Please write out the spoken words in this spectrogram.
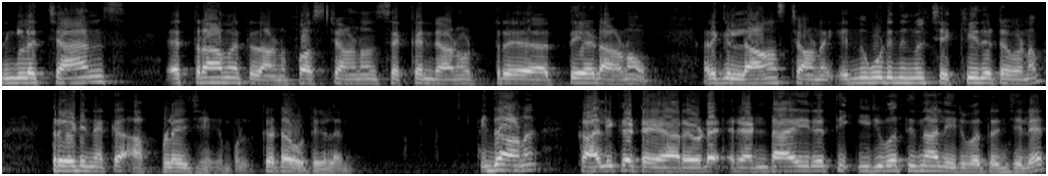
നിങ്ങളുടെ ചാൻസ് എത്രാമത്തേതാണ്? ഫസ്റ്റ് ആണോ? സെക്കൻഡ് ആണോ? തേർഡ് ആണോ? അല്ലെങ്കിൽ ലാസ്റ്റ് ആണോ? എന്നുകൂടി നിങ്ങൾ ചെക്ക് ചെയ്തിട്ട് വേണം ട്രേഡിനൊക്കെ അപ്ലൈ ചെയ്യുമ്പോൾ. കേട്ടോ കുട്ടികളെ? ഇതാണ് കാലിക്കട്ട് എ ആറയുടെ രണ്ടായിരത്തി ഇരുപത്തിനാല് ഇരുപത്തഞ്ചിലെ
